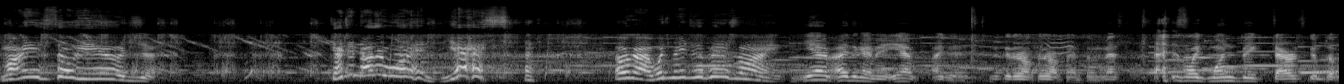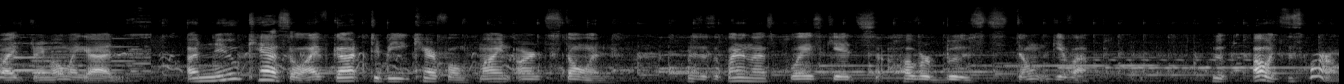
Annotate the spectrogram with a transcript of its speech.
Mine is so huge! Catch another one! Yes! oh god, which made to the finish line? Yeah, I think I made it. Yep, I did. Because they're all, they're all the mess. That is like one big tower scoop of ice cream. Oh my god. A new castle. I've got to be careful. Mine aren't stolen. What is this? The plan in last place gets hover boosts. Don't give up. Oh, it's the squirrel.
